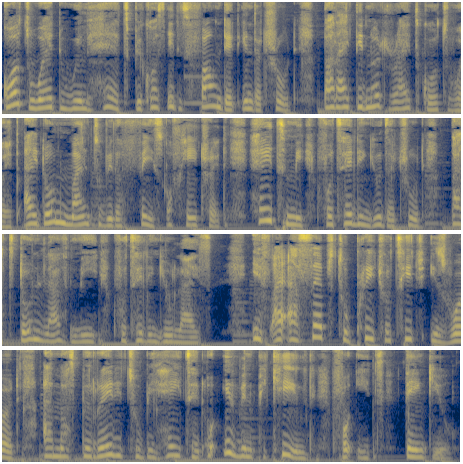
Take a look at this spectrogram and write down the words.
God's word will hurt because it is founded in the truth. But I did not write God's word. I don't mind to be the face of hatred. Hate me for telling you the truth, but don't love me for telling you lies. If I accept to preach or teach His word, I must be ready to be hated or even be killed for it. Thank you.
